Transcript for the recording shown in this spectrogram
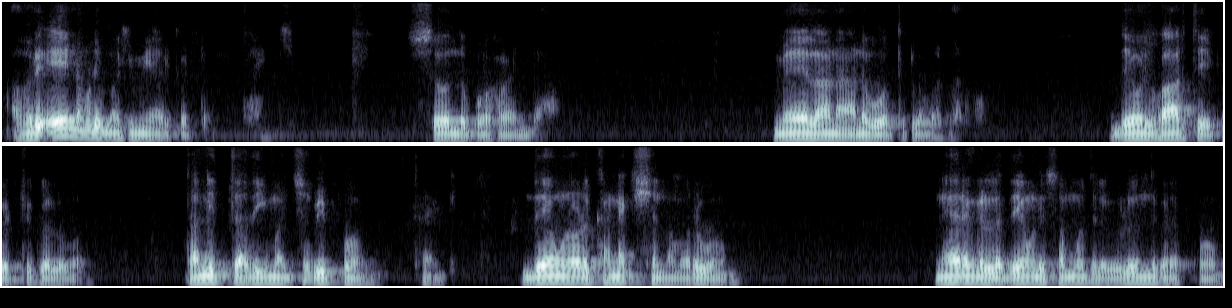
அவரே நம்முடைய மகிமையா இருக்கட்டும். தேங்க்யூ சோர்ந்து போக வேண்டாம். மேலான அனுபவத்துக்குள்ள வளருவோம். தேவனுடைய வார்த்தையை பெற்றுக்கொள்வோம். தனித்து அதிகமாக ஜபிப்போம். தேங்க்யூ தேவனோட கனெக்ஷன் வருவோம். நேரங்களில் தேவனுடைய சமூகத்தில் விழுந்து கிடப்போம்.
